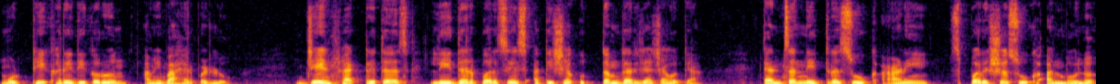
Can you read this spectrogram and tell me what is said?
मोठी खरेदी करून आम्ही बाहेर पडलो. जेम्स फॅक्टरीतच लेदर पर्सेस अतिशय उत्तम दर्जाच्या होत्या. त्यांचं नेत्रसुख आणि स्पर्शसुख अनुभवलं.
